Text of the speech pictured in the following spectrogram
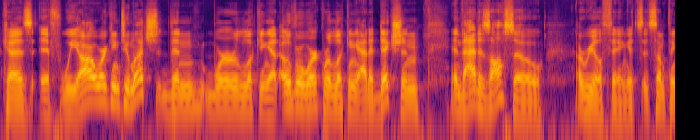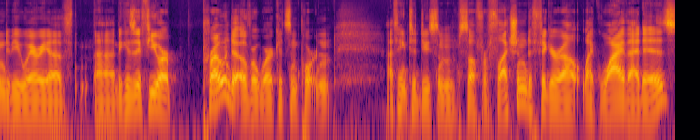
Because if we are working too much, then we're looking at overwork, we're looking at addiction, and that is also a real thing. It's, it's something to be wary of. Uh, because if you are prone to overwork, it's important. I think to do some self-reflection to figure out like why that is.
